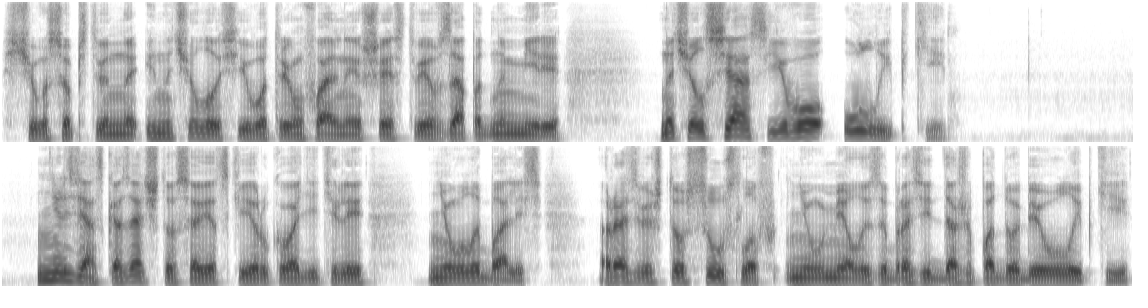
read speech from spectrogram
с чего, собственно, и началось его триумфальное шествие в западном мире, начался с его улыбки. Нельзя сказать, что советские руководители не улыбались, разве что Суслов не умел изобразить даже подобие улыбки.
